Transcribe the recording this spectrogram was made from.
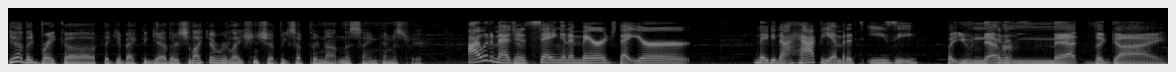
Yeah, they break up, they get back together. It's like a relationship, except they're not in the same hemisphere. I would imagine Yeah. it's saying in a marriage that you're maybe not happy in, but it's easy. But you've never met the guy.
